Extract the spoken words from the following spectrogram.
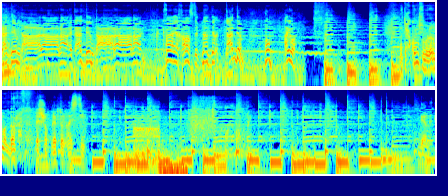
اتقدمت آرارا اتقدمت آرارا كفاية خلاص تتندم تقدم. هوب أيوه. ما تحكمش من غير ما تجرب اشرب ليبتون آيس تي. جامد.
